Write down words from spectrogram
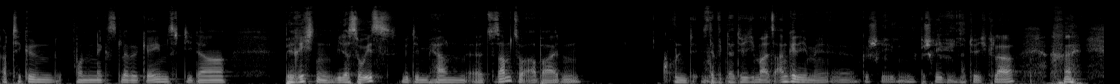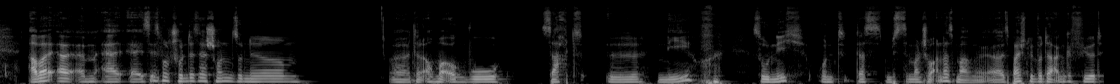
Artikeln von Next Level Games, die da berichten, wie das so ist, mit dem Herrn äh, zusammenzuarbeiten. Und es wird natürlich immer als angenehm äh, geschrieben, beschrieben, natürlich klar. aber äh, ähm, es ist wohl schon, dass er schon so eine, äh, dann auch mal irgendwo sagt, äh, nee, so nicht. Und das müsste man schon anders machen. Als Beispiel wird da angeführt,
